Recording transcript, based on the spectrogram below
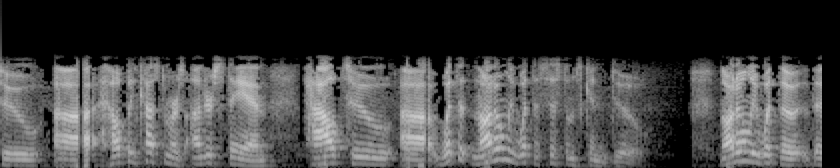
to uh, helping customers understand how to, uh, what the, not only what the systems can do, not only what the, the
